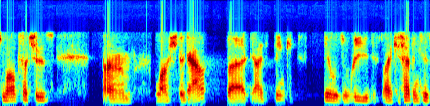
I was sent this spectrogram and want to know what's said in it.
small touches um, washed it out, but I think it was Reid, like having his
